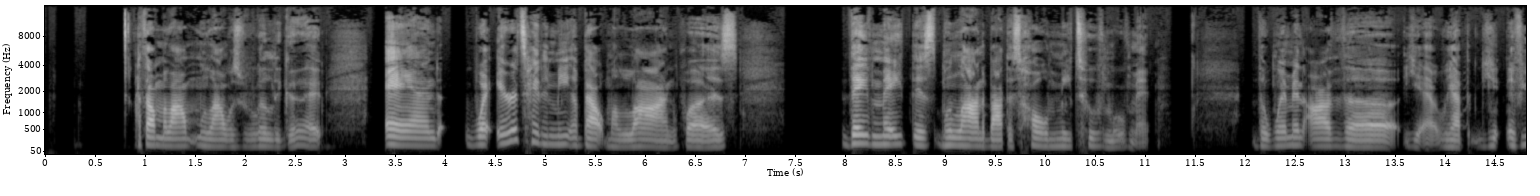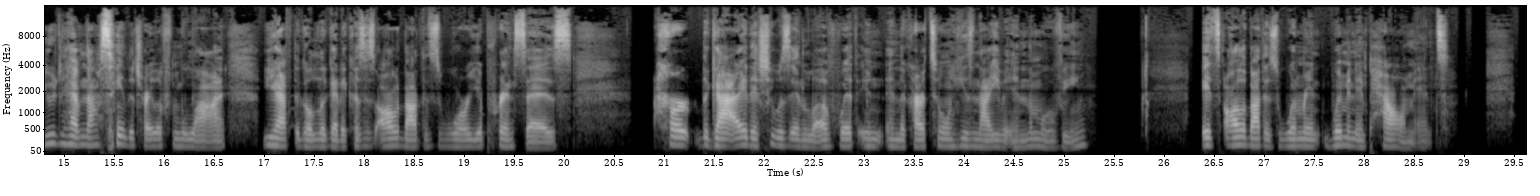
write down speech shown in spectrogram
I thought Mulan, Mulan was really good. And what irritated me about Mulan was they've made this Mulan about this whole Me Too movement. The women are the yeah we have to if you have not seen the trailer for mulan you have to go look at it because it's all about this warrior princess. Her the guy that she was in love with in in the cartoon he's not even in the movie. It's all about this women women empowerment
